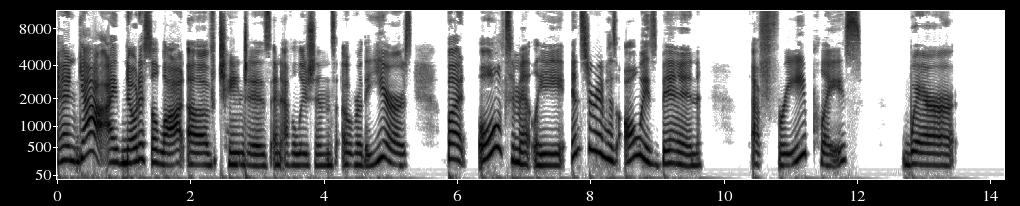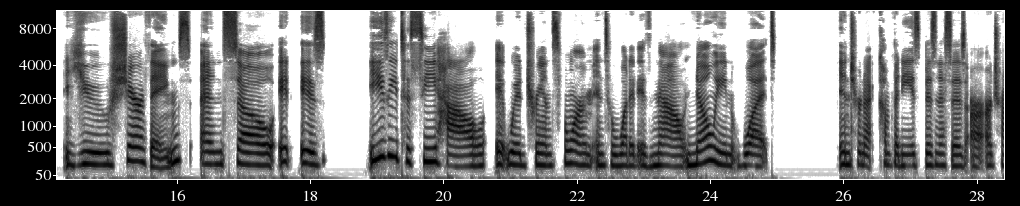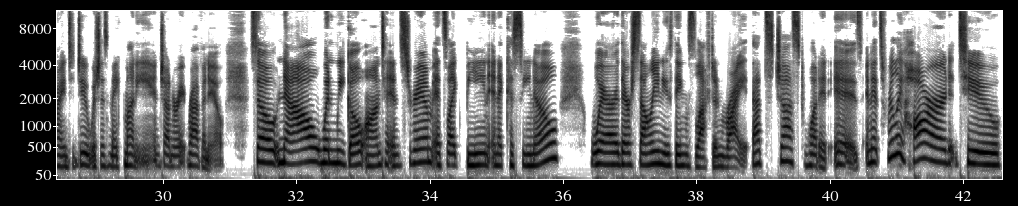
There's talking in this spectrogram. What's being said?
And yeah, I've noticed a lot of changes and evolutions over the years, but ultimately, Instagram has always been a free place where you share things. And so it is easy to see how it would transform into what it is now, knowing what internet companies, businesses are, are trying to do, which is make money and generate revenue. So now when we go on to Instagram, it's like being in a casino where they're selling you things left and right. That's just what it is. And it's really hard to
